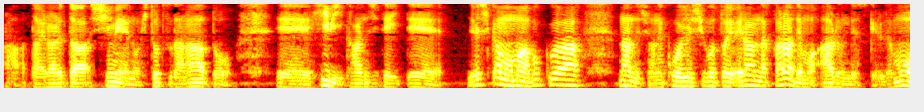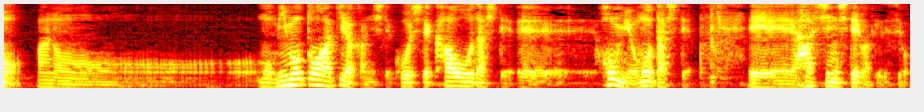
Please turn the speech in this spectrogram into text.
ら与えられた使命の一つだなと、えー、日々感じていて、で、しかもまあ僕は、なんでしょうね、こういう仕事を選んだからでもあるんですけれども、あのー、もう身元を明らかにして、こうして顔を出して、えー、本名も出して、えー、発信してるわけですよ。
